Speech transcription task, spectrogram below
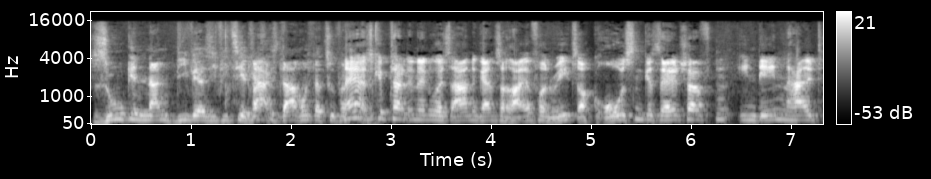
sogenannt diversifiziert. Was ja, ist darunter zu verstehen? Naja, es gibt halt in den USA eine ganze Reihe von REITs, auch großen Gesellschaften, in denen halt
